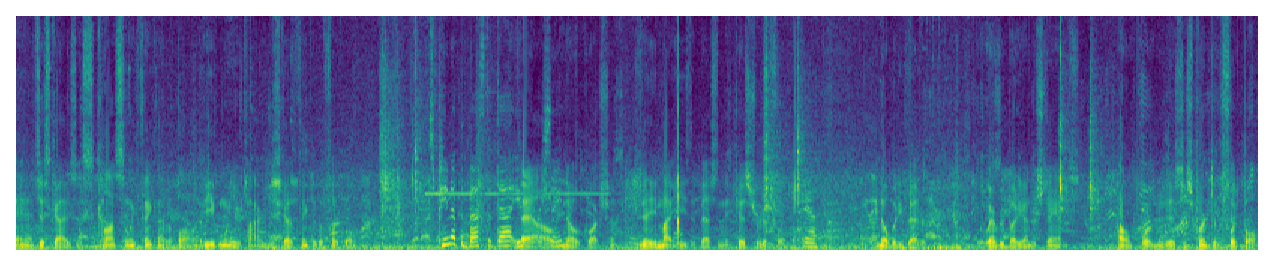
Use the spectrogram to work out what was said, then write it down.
And just guys just constantly thinking of the ball. Even when you're tired, you just got to think of the football. Is Peanut the best at that you've Yeah, ever oh, seen? no question. He might. He's the best in the history of football. Yeah. Nobody better. Everybody understands how important it is to sprint to the football.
